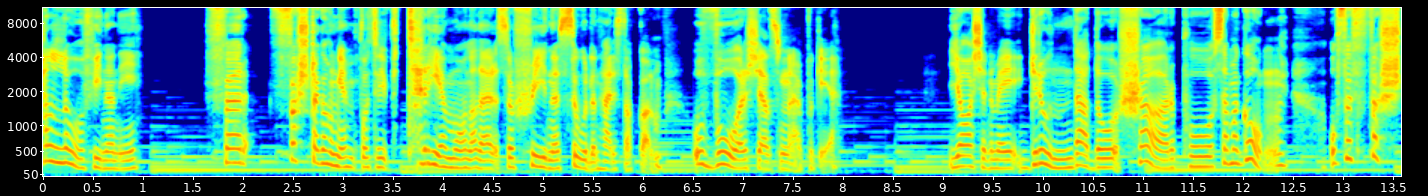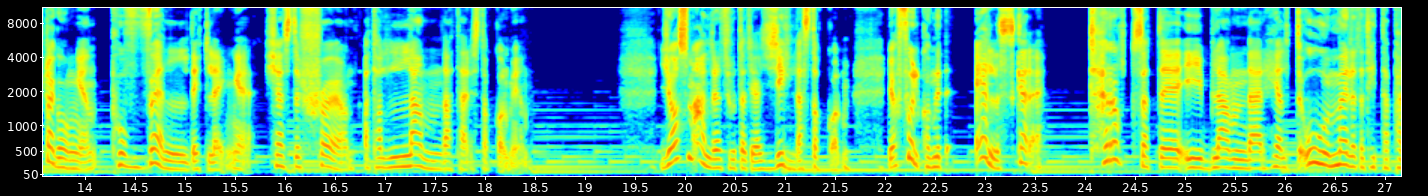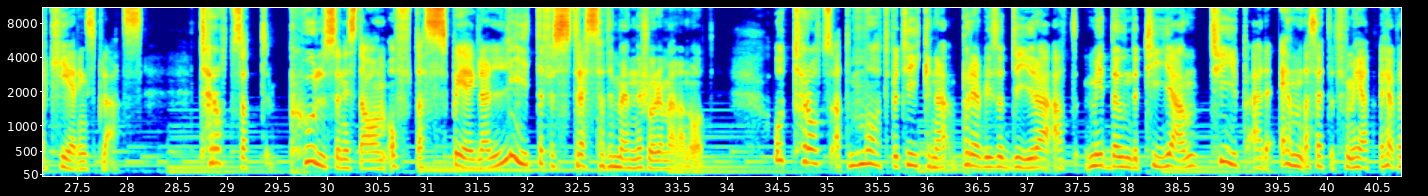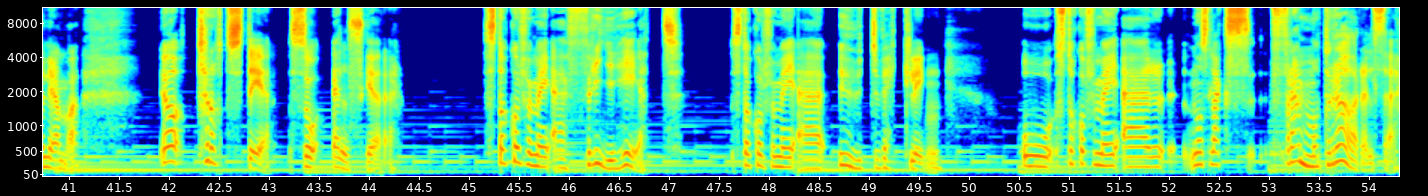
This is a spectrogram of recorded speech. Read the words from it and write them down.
Hallå fina ni! För första gången på typ tre månader så skiner solen här i Stockholm och vår känns på G. Jag känner mig grundad och skör på samma gång. Och för första gången på väldigt länge känns det skönt att ha landat här i Stockholm igen. Jag som aldrig har trott att jag gillar Stockholm, jag fullkomligt älskar det. Trots att det ibland är helt omöjligt att hitta parkeringsplats trots att pulsen i stan ofta speglar lite för stressade människor emellanåt. Och trots att matbutikerna börjar bli så dyra att middag under tian typ är det enda sättet för mig att överleva. Ja, trots det så älskar jag det. Stockholm för mig är frihet. Stockholm för mig är utveckling. Och Stockholm för mig är någon slags framåtrörelse.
